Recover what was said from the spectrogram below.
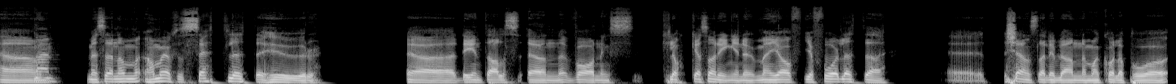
Nej. men sen har, man- ju också sett lite hur Eh, det är inte alls en varningsklocka som ringer nu, men jag, jag får lite eh, känslan ibland när man kollar på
